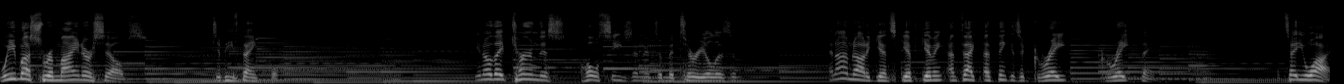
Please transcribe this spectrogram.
we must remind ourselves to be thankful. You know, they've turned this whole season into materialism. And I'm not against gift giving. In fact, I think it's a great, great thing. I'll tell you why.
